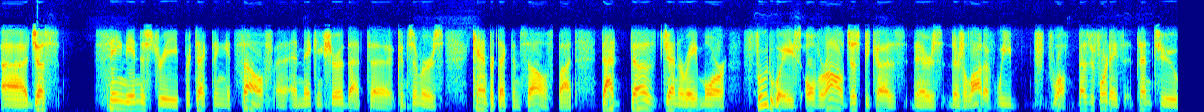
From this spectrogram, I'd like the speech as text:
uh, just seeing the industry protecting itself and, and making sure that uh, consumers can protect themselves. But that does generate more food waste overall just because there's there's a lot of we well best before dates tend to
